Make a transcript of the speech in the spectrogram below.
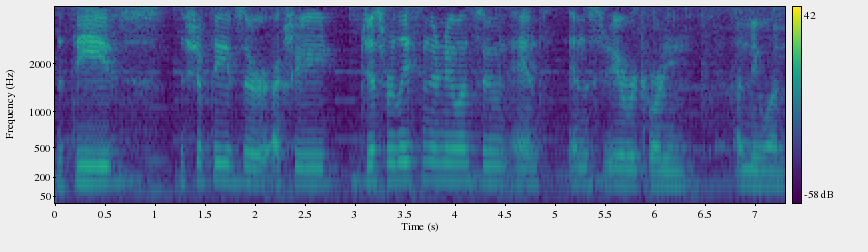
the Thieves, the Ship Thieves, are actually just releasing their new one soon and in the studio recording a new one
